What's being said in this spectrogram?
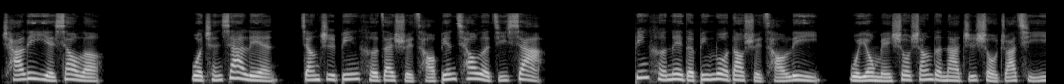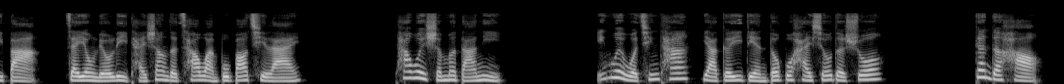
查理也笑了。我沉下脸，将制冰盒在水槽边敲了几下。冰盒内的冰落到水槽里。我用没受伤的那只手抓起一把，再用琉璃台上的擦碗布包起来。他为什么打你？因为我亲他。雅各一点都不害羞地说。干得好，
